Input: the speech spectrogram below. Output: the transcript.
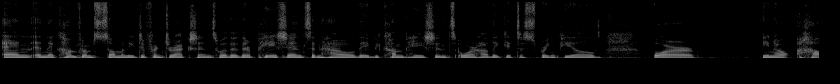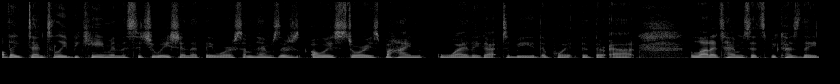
and and they come from so many different directions whether they're patients and how they become patients or how they get to Springfield or you know how they dentally became in the situation that they were sometimes there's always stories behind why they got to be the point that they're at a lot of times it's because they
